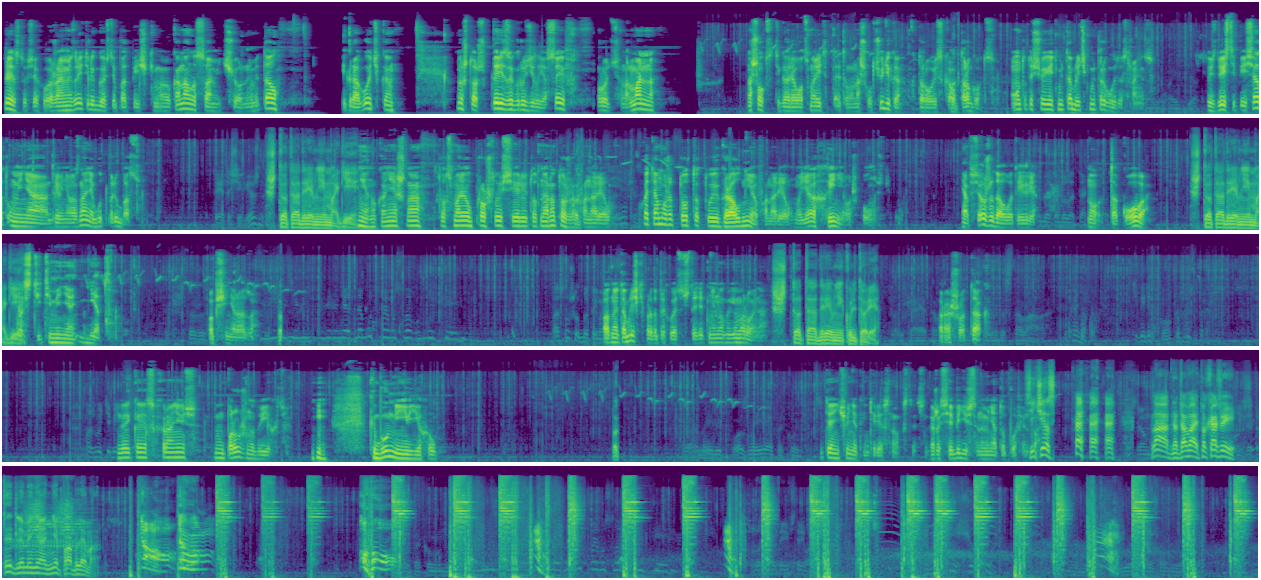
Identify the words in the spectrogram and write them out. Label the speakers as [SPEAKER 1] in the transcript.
[SPEAKER 1] Приветствую всех уважаемые зрители, гости, подписчики моего канала. С вами Черный Металл, игра Готика. Ну что ж, перезагрузил я сейф. Вроде все нормально. Нашел, кстати говоря, вот смотрите, этого нашел чудика, которого искал торговец. Он тут еще и этими табличками торгует, засранец. То есть 250 у меня древнего знания будут по любасу.
[SPEAKER 2] Что-то о древней магии.
[SPEAKER 1] Не, ну конечно, кто смотрел прошлую серию, тот, наверное, тоже офонарел. Хотя, может, тот, кто играл, не офонарел, но я охренел аж полностью. Я все ожидал в этой игре. Но такого,
[SPEAKER 2] Что-то о древней магии.
[SPEAKER 1] простите меня, нет. Вообще ни разу. По одной табличке, правда, приходится читать, это немного геморройно.
[SPEAKER 2] Что-то о древней культуре.
[SPEAKER 1] Хорошо, так. Дай-ка я сохранюсь. Ему по роже надо ехать. Как бы он мне не въехал. Хотя ничего нет интересного, кстати. Даже если обидишься на меня, то пофиг.
[SPEAKER 3] Сейчас
[SPEAKER 4] Ладно, давай, покажи.
[SPEAKER 3] ты для меня не проблема.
